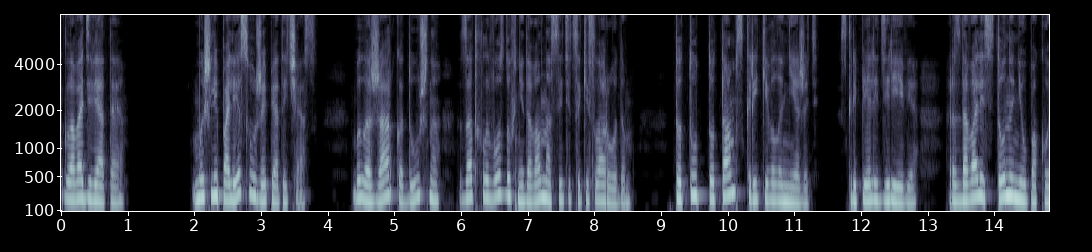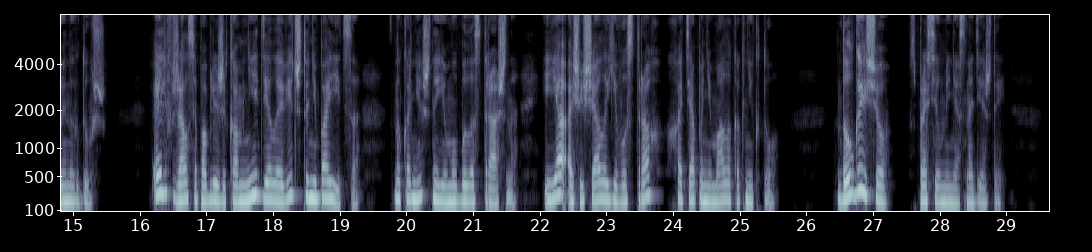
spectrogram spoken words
Глава девятая. Мы шли по лесу уже пятый час. Было жарко, душно, затхлый воздух не давал насытиться кислородом. То тут, то там скрикивала нежить, скрипели деревья, раздавались стоны неупокоенных душ. Эльф жался поближе ко мне, делая вид, что не боится. Но, конечно, ему было страшно, и я ощущала его страх, хотя понимала, как никто. «Долго еще?» — спросил меня с надеждой.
